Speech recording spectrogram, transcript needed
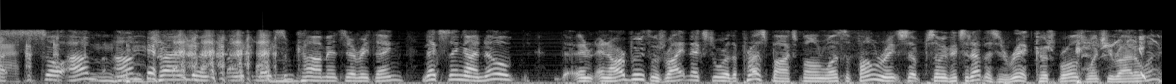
Uh, so I'm I'm trying to make, make some comments, everything. Next thing I know, and, and our booth was right next to where the press box phone was. The phone rings, so somebody picks it up. I said, "Rick, Coach Broyles wants you right away."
